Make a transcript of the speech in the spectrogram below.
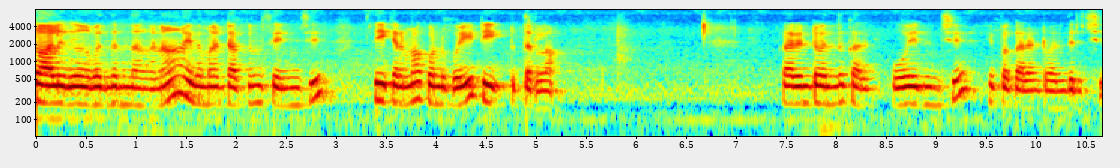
வேலைக்கு ஆளுங்க வந்திருந்தாங்கன்னா இது மாதிரி டக்குன்னு செஞ்சு சீக்கிரமாக கொண்டு போய் டீ கொடுத்துடலாம் கரண்ட் வந்து கரெக்ட் போயிருந்துச்சு. இப்போ கரண்ட் வந்துருச்சு.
